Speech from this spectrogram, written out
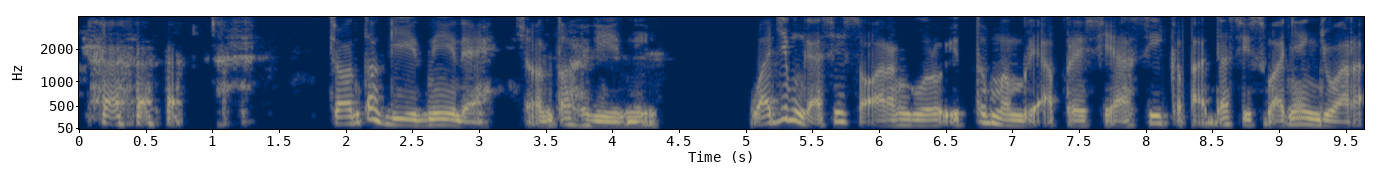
Contoh gini deh, contoh gini. Wajib nggak sih seorang guru itu memberi apresiasi kepada siswanya yang juara?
